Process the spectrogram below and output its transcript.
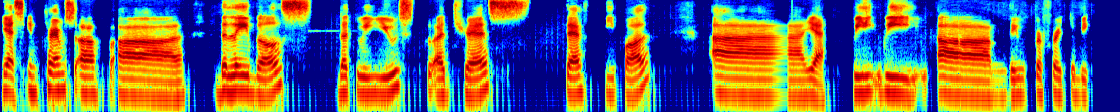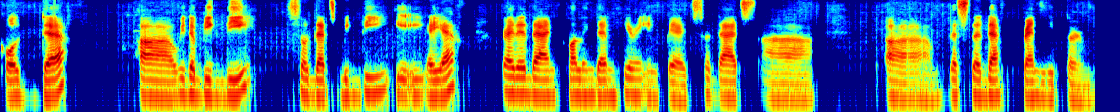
yes in terms of uh, the labels that we use to address deaf people uh, yeah we we um, they prefer to be called deaf uh, with a big D. So that's big D E E A F rather than calling them hearing impaired. So that's uh, um, that's the deaf friendly term.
